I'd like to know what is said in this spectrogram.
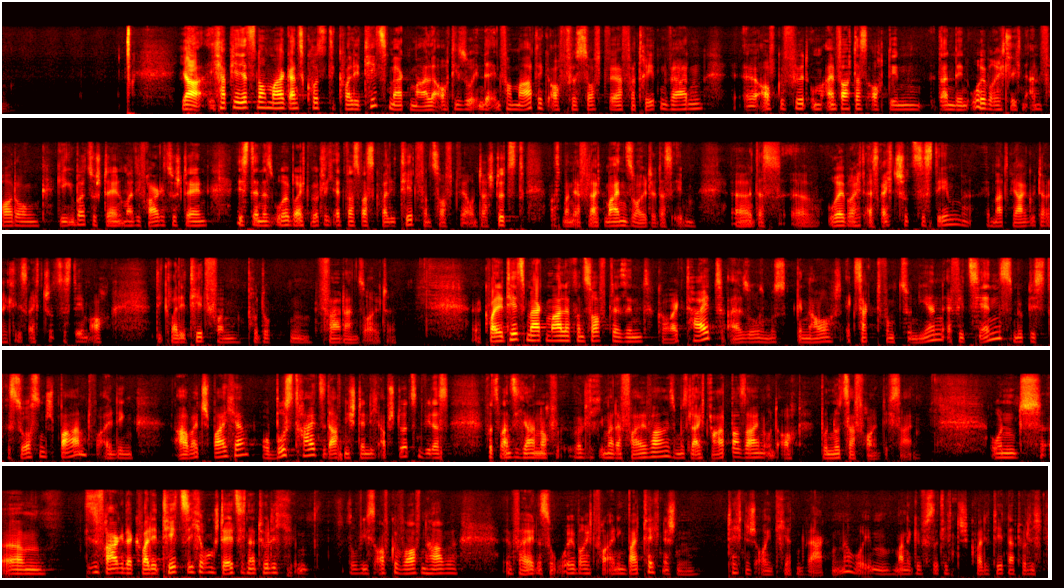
Ja, ich habe hier jetzt nochmal ganz kurz die Qualitätsmerkmale, auch die so in der Informatik auch für Software vertreten werden, äh, aufgeführt, um einfach das auch den dann den urheberrechtlichen Anforderungen gegenüberzustellen, um mal die Frage zu stellen, ist denn das Urheberrecht wirklich etwas, was Qualität von Software unterstützt, was man ja vielleicht meinen sollte, dass eben äh, das äh, Urheberrecht als Rechtsschutzsystem, materialgüterrechtliches Rechtsschutzsystem auch die Qualität von Produkten fördern sollte. Äh, Qualitätsmerkmale von Software sind Korrektheit, also muss genau exakt funktionieren, Effizienz, möglichst ressourcensparend, vor allen Dingen Arbeitsspeicher, Robustheit, sie darf nicht ständig abstürzen, wie das vor 20 Jahren noch wirklich immer der Fall war. Sie muss leicht wartbar sein und auch benutzerfreundlich sein. Und ähm, diese Frage der Qualitätssicherung stellt sich natürlich, so wie ich es aufgeworfen habe, im Verhältnis zum Urheberrecht vor allen Dingen bei technischen, technisch orientierten Werken, ne, wo eben man eine gewisse technische Qualität natürlich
